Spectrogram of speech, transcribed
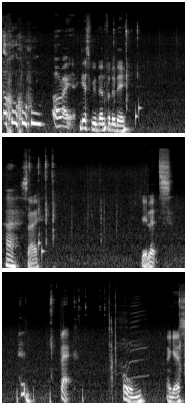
alright, I guess we're done for the day. Ah, sigh. Okay, let's head back home, I guess.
